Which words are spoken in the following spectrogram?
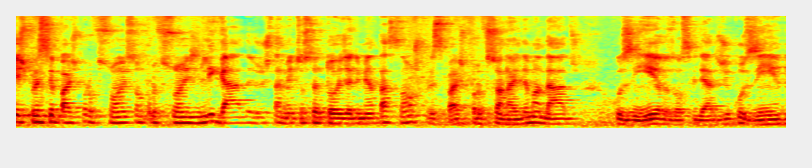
E as principais profissões são profissões ligadas justamente ao setor de alimentação. Os principais profissionais demandados, cozinheiros, auxiliares de cozinha,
